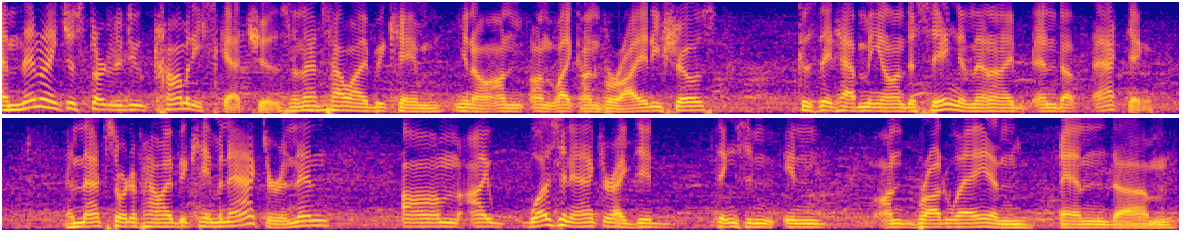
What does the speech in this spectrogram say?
And then I just started to do comedy sketches, and that's how I became, you know, on, on like on variety shows, because they'd have me on to sing, and then I'd end up acting, and that's sort of how I became an actor. And then um, I was an actor. I did things in, in on Broadway and and um,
